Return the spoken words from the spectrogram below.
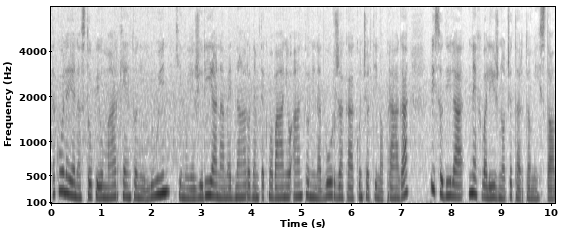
Takole je nastopil Mark Anthony Lewin, ki mu je žirija na mednarodnem tekmovanju Antonina Dvoržaka Končertino Praga prisodila nehvaližno četrto mesto.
